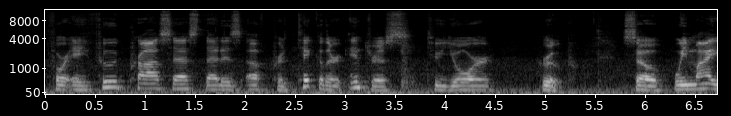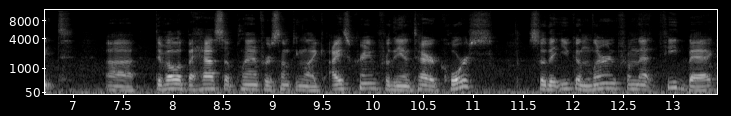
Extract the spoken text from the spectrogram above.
for a food process that is of particular interest to your group. So we might uh, develop a HACCP plan for something like ice cream for the entire course so that you can learn from that feedback.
